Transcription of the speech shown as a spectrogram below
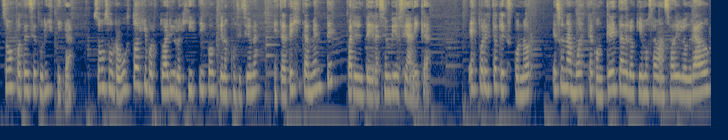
Somos potencia turística. Somos un robusto eje portuario logístico que nos posiciona estratégicamente para la integración bioceánica. Es por esto que Exponor es una muestra concreta de lo que hemos avanzado y logrado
